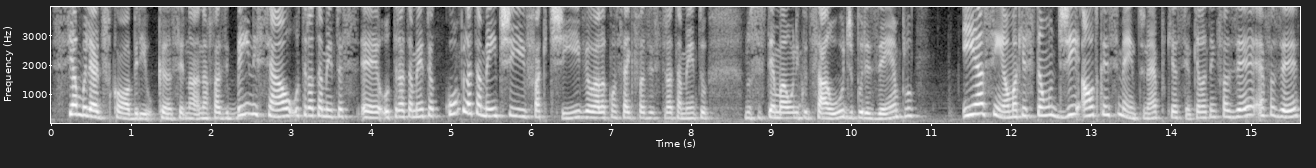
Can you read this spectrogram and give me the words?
se a mulher descobre o câncer na, na fase bem inicial, o tratamento é, é, o tratamento é completamente factível, ela consegue fazer esse tratamento no Sistema Único de Saúde, por exemplo. E, assim, é uma questão de autoconhecimento, né? Porque, assim, o que ela tem que fazer é fazer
